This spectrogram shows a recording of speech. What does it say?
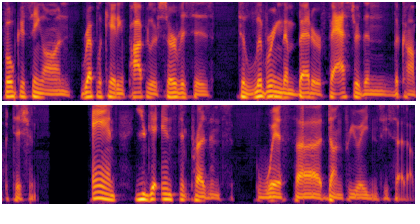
focusing on replicating popular services, delivering them better, faster than the competition. And you get instant presence with uh, done for you agency setup.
